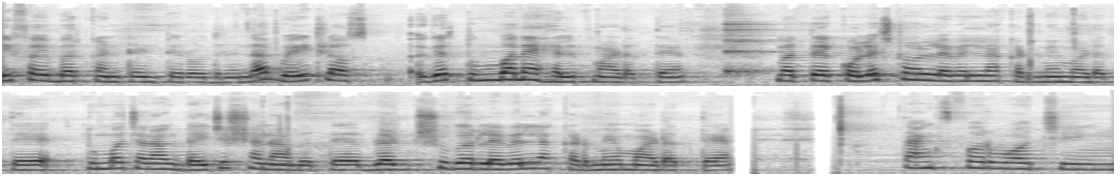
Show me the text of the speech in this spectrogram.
ಐ ಫೈಬರ್ ಕಂಟೆಂಟ್ ಇರೋದ್ರಿಂದ ವೆಯ್ಟ್ ಲಾಸ್ಗೆ ತುಂಬಾ ಹೆಲ್ಪ್ ಮಾಡುತ್ತೆ. ಮತ್ತು ಕೊಲೆಸ್ಟ್ರಾಲ್ ಲೆವೆಲ್ನ ಕಡಿಮೆ ಮಾಡುತ್ತೆ, ತುಂಬ ಚೆನ್ನಾಗಿ ಡೈಜೆಷನ್ ಆಗುತ್ತೆ ಬ್ಲಡ್ ಶುಗರ್ ಲೆವೆಲ್ನ ಕಡಿಮೆ ಮಾಡುತ್ತೆ. ಥ್ಯಾಂಕ್ಸ್ ಫಾರ್ ವಾಚಿಂಗ್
